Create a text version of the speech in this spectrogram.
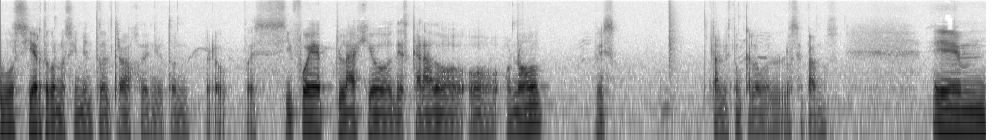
tuvo cierto conocimiento del trabajo de Newton, pero pues si fue plagio descarado o, no, pues tal vez nunca lo, sepamos. Em,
